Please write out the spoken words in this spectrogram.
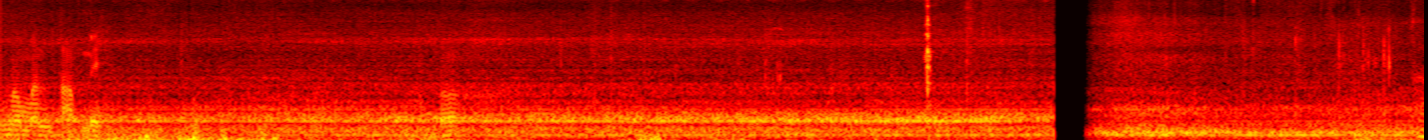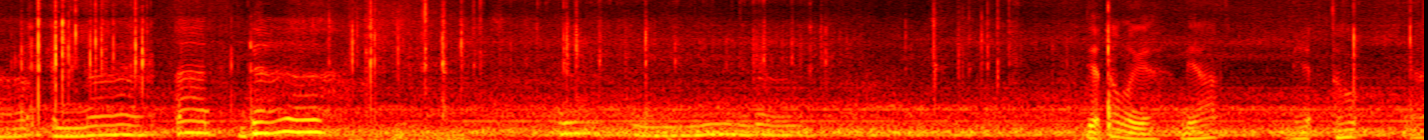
memang mantap nih. Oh, tak pernah ada dia tahu ya dia dia tahu ya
